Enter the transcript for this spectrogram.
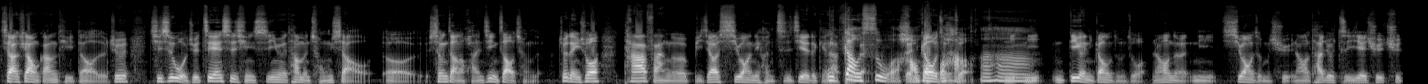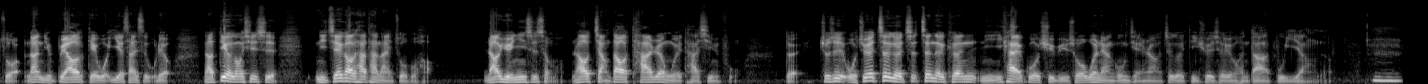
像像我刚刚提到的，就是其实我觉得这件事情是因为他们从小呃生长的环境造成的，就等于说他反而比较希望你很直接的给他你告诉我好不好？你你你第一个你告诉我怎么做，然后呢，你希望我怎么去，然后他就直接去去做，那你就不要给我一二三四五六，然后第二个东西是你直接告诉他他哪里做不好，然后原因是什么，然后讲到他认为他幸福。对，就是我觉得这个是真的跟你一开始过去，比如说温良恭俭让，这个的确是有很大的不一样的。嗯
